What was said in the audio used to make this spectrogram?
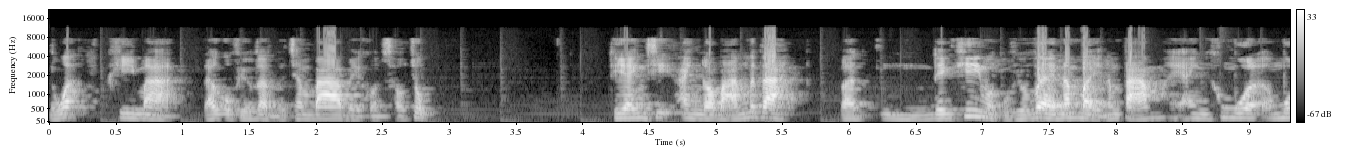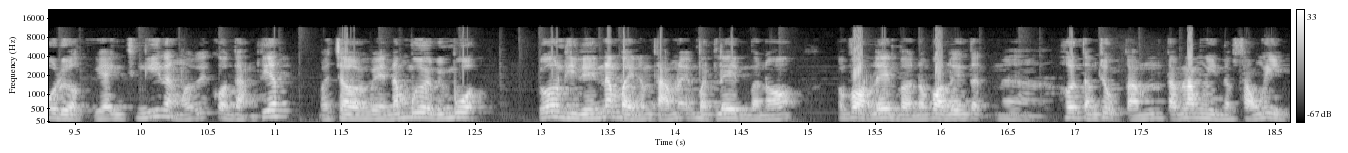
đúng không ạ? Khi mà giá cổ phiếu giảm từ 130 về còn 60 thì anh chị, anh đó bán mất ra. Và ừ, đến khi mà cổ phiếu về 57 58 thì anh không mua mua được vì anh nghĩ rằng nó sẽ còn giảm tiếp và chờ về 50 mới mua. Đúng không? Thì đến 57 58 lại bật lên và nó nó vọt lên và nó vọt lên tận à, hơn 80 8 85 nghìn 86 nghìn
